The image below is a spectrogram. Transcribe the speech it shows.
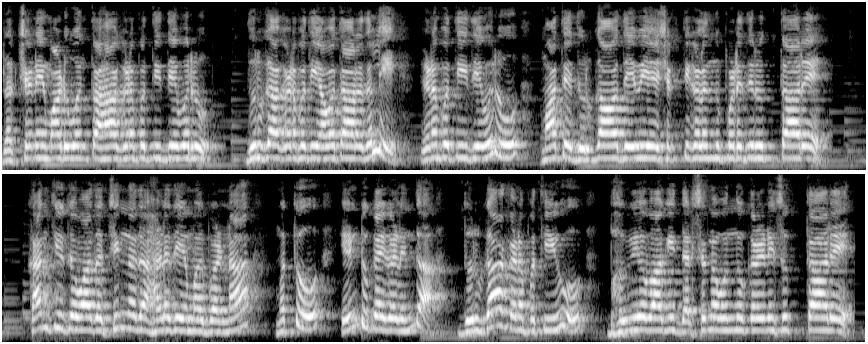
ರಕ್ಷಣೆ ಮಾಡುವಂತಹ ಗಣಪತಿ ದೇವರು. ದುರ್ಗಾ ಗಣಪತಿ ಅವತಾರದಲ್ಲಿ ಗಣಪತಿ ದೇವರು ಮಾತೆ ದುರ್ಗಾದೇವಿಯ ಶಕ್ತಿಗಳನ್ನು ಪಡೆದಿರುತ್ತಾರೆ. ಕಾಂತಿಯುತವಾದ ಚಿನ್ನದ ಹಳದಿಯ ಬಣ್ಣ ಮತ್ತು ಎಂಟು ಕೈಗಳಿಂದ ದುರ್ಗಾ ಗಣಪತಿಯು ಭವ್ಯವಾಗಿ ದರ್ಶನವನ್ನು ಕರುಣಿಸುತ್ತಾರೆ.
